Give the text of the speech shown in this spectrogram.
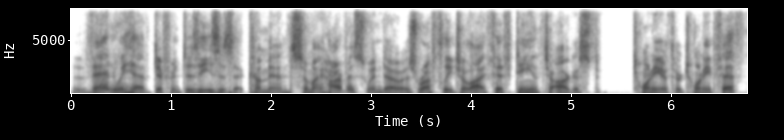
Then we have different diseases that come in. So my harvest window is roughly July 15th to August 20th or 25th.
